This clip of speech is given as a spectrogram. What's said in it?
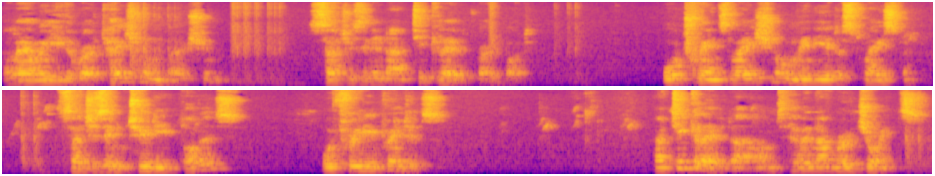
allowing either rotational motion, such as in an articulated robot, or translational linear displacement, such as in 2D plotters or 3D printers. Articulated arms have a number of joints,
